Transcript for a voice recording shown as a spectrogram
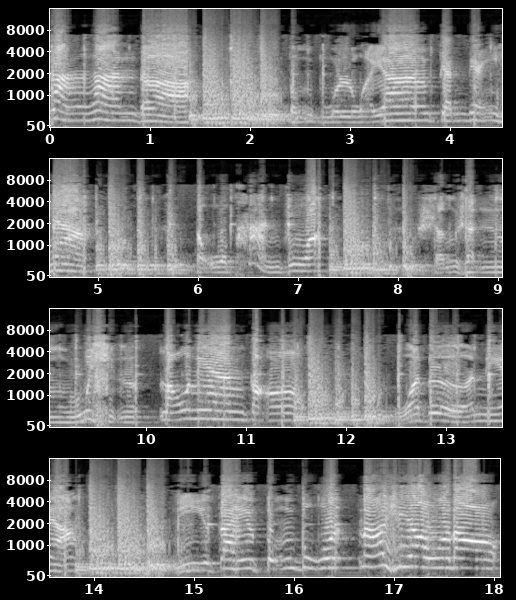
暗暗的东都洛阳点点香，都盼着生身母亲老年高。我的娘，你在东都哪孝道？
